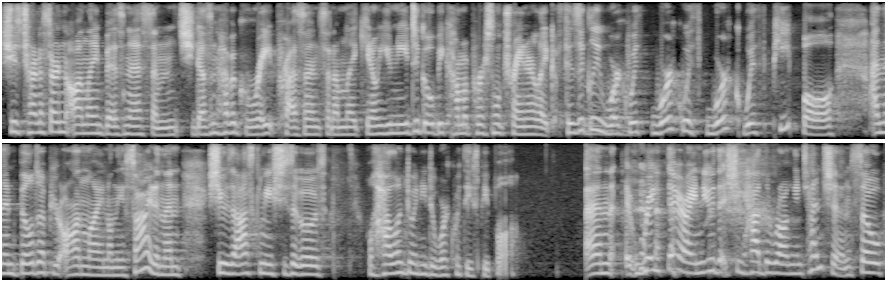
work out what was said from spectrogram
she's trying to start an online business and she doesn't have a great presence. And I'm like, you know, you need to go become a personal trainer, like physically work mm-hmm. with, work with, work with people and then build up your online on the side. And then she was asking me, she goes, Well, how long do I need to work with these people? And right there, I knew that she had the wrong intention. So,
